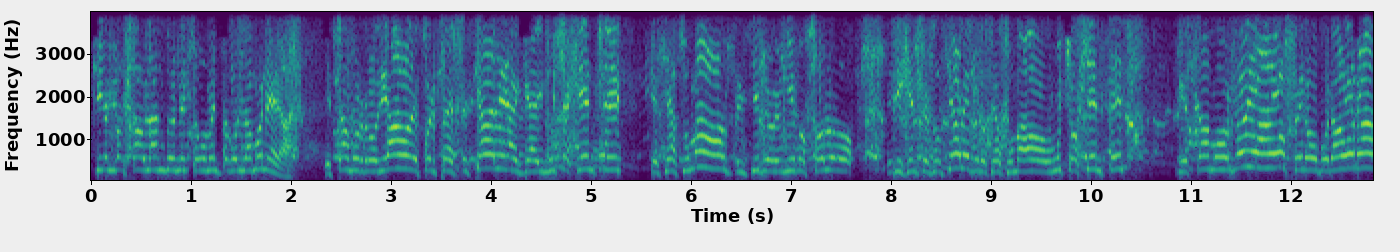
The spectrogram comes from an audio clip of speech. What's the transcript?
quien está hablando en este momento con la moneda. Estamos rodeados de fuerzas especiales, aquí hay mucha gente que se ha sumado. Al principio venimos solo dirigentes sociales, pero se ha sumado mucha gente y estamos rodeados, pero por ahora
